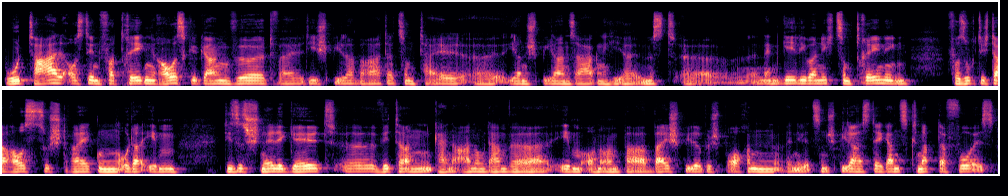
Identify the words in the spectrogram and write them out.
brutal aus den Verträgen rausgegangen wird, weil die Spielerberater zum Teil äh, ihren Spielern sagen, hier, ihr müsst, äh, dann geh lieber nicht zum Training, versuch dich da rauszustreiken oder eben dieses schnelle Geld äh, wittern, keine Ahnung, da haben wir eben auch noch ein paar Beispiele besprochen. Wenn du jetzt einen Spieler hast, der ganz knapp davor ist,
